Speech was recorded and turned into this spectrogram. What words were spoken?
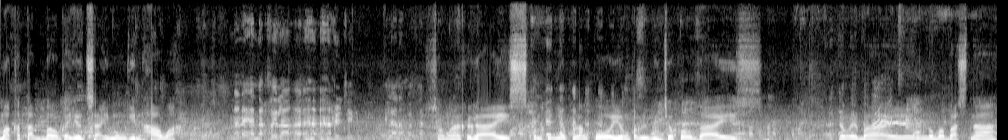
makatagbaw gayud sa imong ginhawa. Nanay, anak sila? So mga ka guys, continue pa lang po yung pagbibideo ko guys. Yung iba ay lumabas na.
